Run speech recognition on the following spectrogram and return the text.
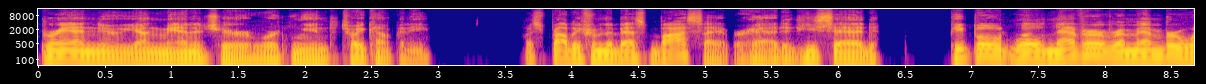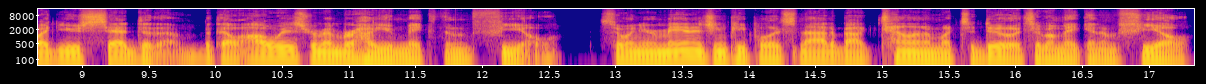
brand new young manager working in the toy company was probably from the best boss I ever had. And he said, people will never remember what you said to them, but they'll always remember how you make them feel. So when you're managing people, it's not about telling them what to do. It's about making them feel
